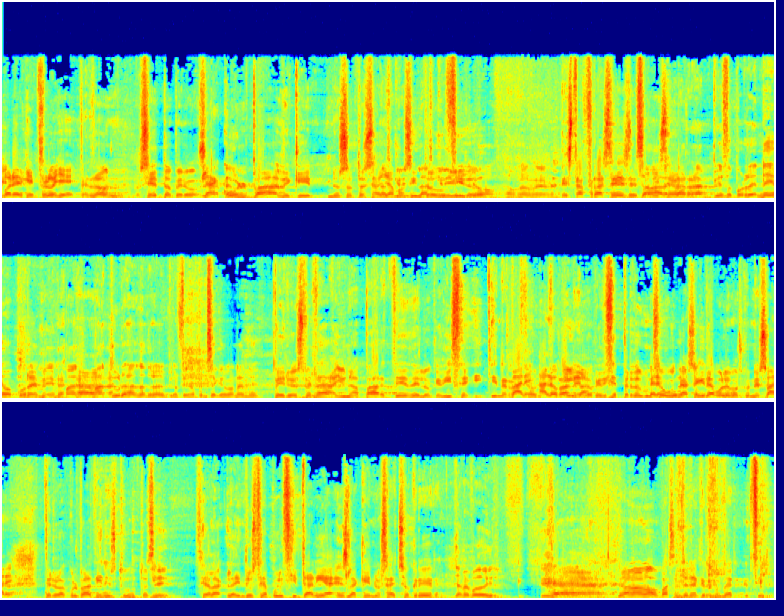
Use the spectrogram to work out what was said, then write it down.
por el que influye. Perdón, lo siento, pero Exacto. la culpa de que nosotros hayamos introducido esta frase es de Tony Segarra. ¿Empiezo por N o por M? Natural, natural. Pero al final pensé que con N. Pero es verdad, hay una parte de lo que dice, y tiene Vale, razón, a lo que Ferran, lo que dice, perdón, un Pero, segundo, una enseguida volvemos con eso. Vale. Pero la culpa la tienes tú, Tony. Sí. O sea, la, la industria publicitaria es la que nos ha hecho creer ¿Ya me puedo ir? No, no, no, vas a tener que responder. Es decir,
